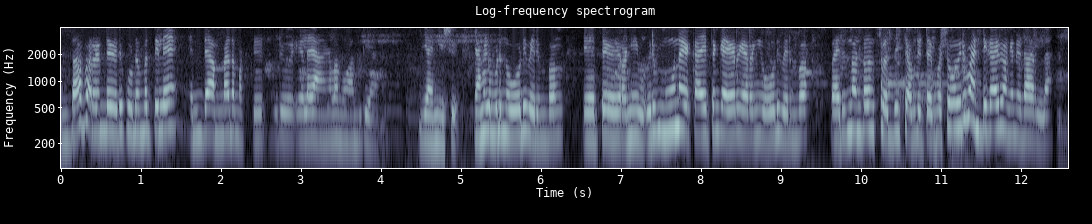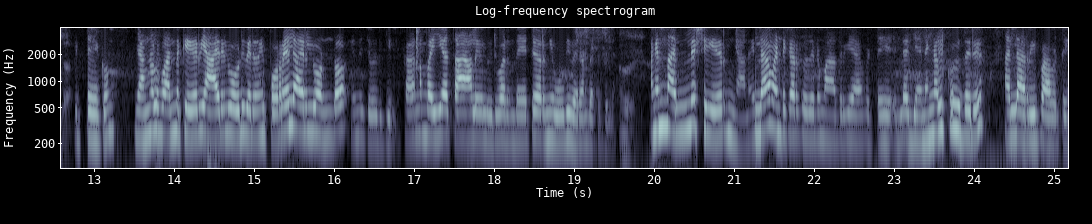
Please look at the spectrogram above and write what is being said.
എന്താ പറയണ്ടേ ഒരു കുടുംബത്തിലെ എന്റെ അമ്മയുടെ മക്കൾ ഒരു ഇളയ ആങ്ങളെ മാതിരിയാണ്. ഈ അനീഷ് ഞങ്ങൾ ഇവിടുന്ന് ഓടി വരുമ്പം ഏറ്റ ഇറങ്ങി ഒരു മൂന്ന് കയറ്റം കയറി ഇറങ്ങി ഓടി വരുമ്പോൾ വരുന്നുണ്ടോ എന്ന് ശ്രദ്ധിച്ച് അവിടെ ഇട്ടേക്കും. പക്ഷെ ഒരു വണ്ടിക്കാരും അങ്ങനെ ഇടാറില്ല. ഇട്ടേക്കും. ഞങ്ങൾ വന്ന് കയറി ആരെങ്കിലും ഓടി വരുന്നെങ്കിൽ പുറയിൽ ആരെങ്കിലും ഉണ്ടോ എന്ന് ചോദിക്കും. കാരണം വയ്യാത്ത ആളുകൾ ഒരുപാടുണ്ട്. ഏറ്റവും ഇറങ്ങി ഓടി വരാൻ പറ്റത്തില്ല. അങ്ങനെ നല്ല ഷെയറിംഗ് ആണ്. എല്ലാ വണ്ടിക്കാർക്കും ഇതൊരു മാതൃകയാവട്ടെ. എല്ലാ ജനങ്ങൾക്കും ഇതൊരു നല്ല അറിയിപ്പാവട്ടെ.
